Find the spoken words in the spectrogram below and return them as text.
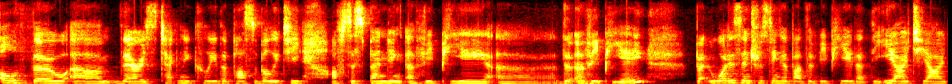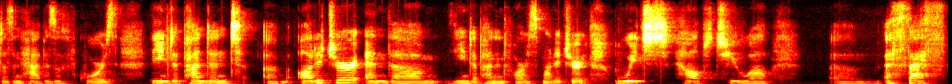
although um, there is technically the possibility of suspending a VPA, uh, the, a VPA. But what is interesting about the VPA that the EITI doesn't have is, of course, the independent um, auditor and um, the independent forest monitor, which helps to uh, um, assess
